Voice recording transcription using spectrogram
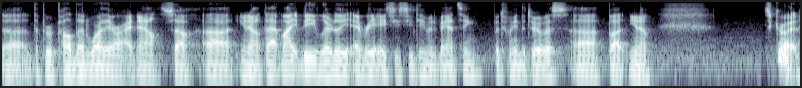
uh, that propelled them where they are right now. So, uh, you know, that might be literally every ACC team advancing between the two of us. Uh, but you know, screw it.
